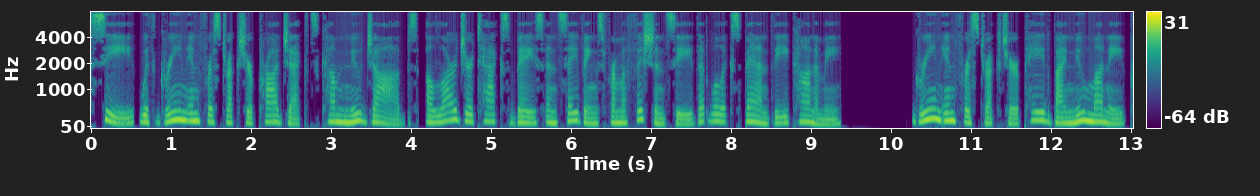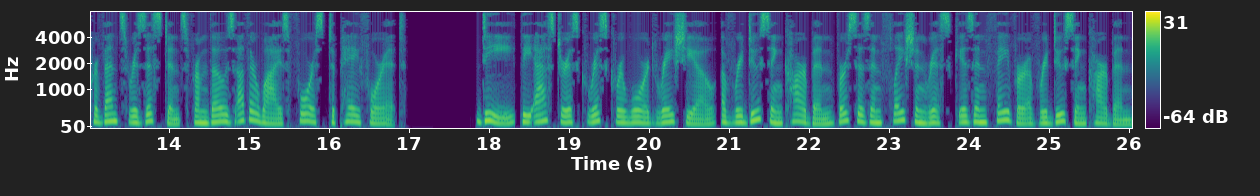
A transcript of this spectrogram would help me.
C with green infrastructure projects come new jobs, a larger tax base and savings from efficiency that will expand the economy. Green infrastructure paid by new money prevents resistance from those otherwise forced to pay for it. D the asterisk risk-reward ratio of reducing carbon versus inflation risk is in favor of reducing carbon.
